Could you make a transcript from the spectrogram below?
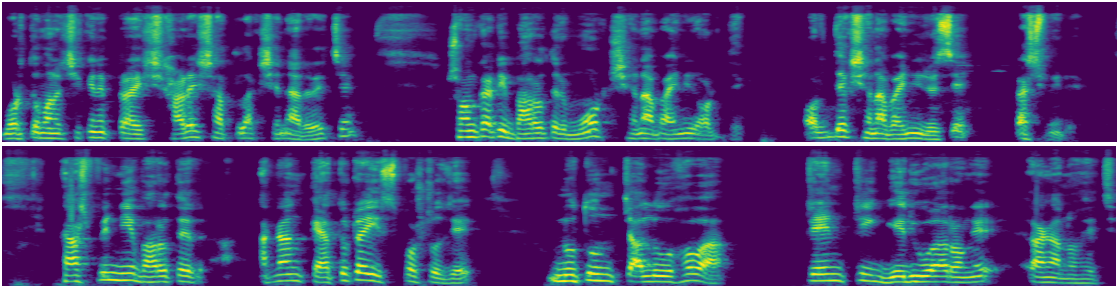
বর্তমানে সেখানে প্রায় সাড়ে সাত লাখ সেনা রয়েছে। সংখ্যাটি ভারতের মোট সেনাবাহিনীর অর্ধেক। অর্ধেক সেনাবাহিনী রয়েছে কাশ্মীরে। কাশ্মীর নিয়ে ভারতের আকাঙ্ক্ষা এতটাই স্পষ্ট যে নতুন চালু হওয়া ট্রেনটি গেরুয়া রঙে রাঙানো হয়েছে।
